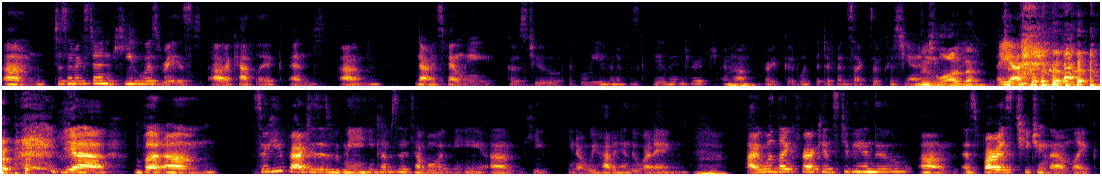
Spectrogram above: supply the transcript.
um, to some extent. He was raised uh, Catholic, and um, now his family goes to, I believe, an Episcopalian church. I'm not very good with the different sects of Christianity. There's a lot of them. Yeah. yeah, but um, so he practices with me. He comes to the temple with me. Um, he, you know, we had a Hindu wedding. Mhm. I would like for our kids to be Hindu. Um, as far as teaching them like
